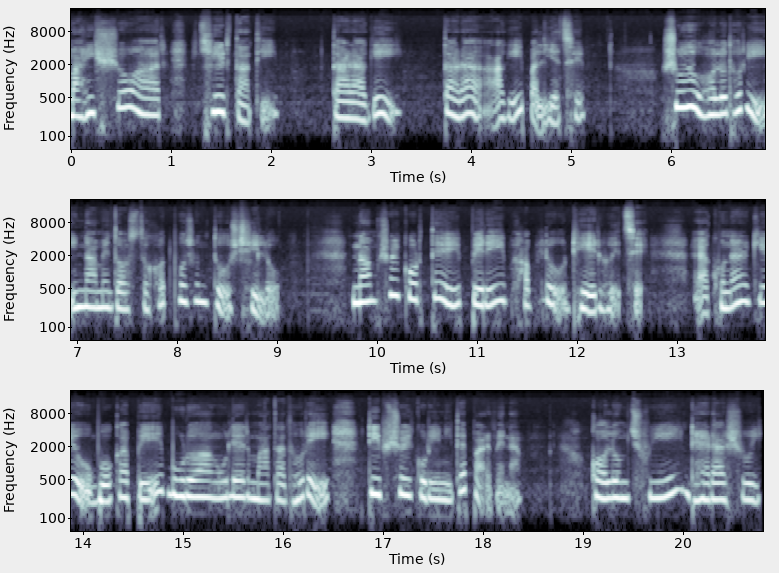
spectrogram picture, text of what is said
মাহিষ্য আর ক্ষীরতাঁতি। তার আগেই, তারা আগেই পালিয়েছে। শুধু হলধরি নামে দস্তখত পর্যন্ত ছিল। নামসই করতে পেরেই ভাবল ঢের হয়েছে। এখন আর কেউ বোকা পেয়ে বুড়ো আঙুলের মাথা ধরেই টিপসই করিয়ে নিতে পারবে না। কলম ছুঁয়েই ঢেড়া সই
